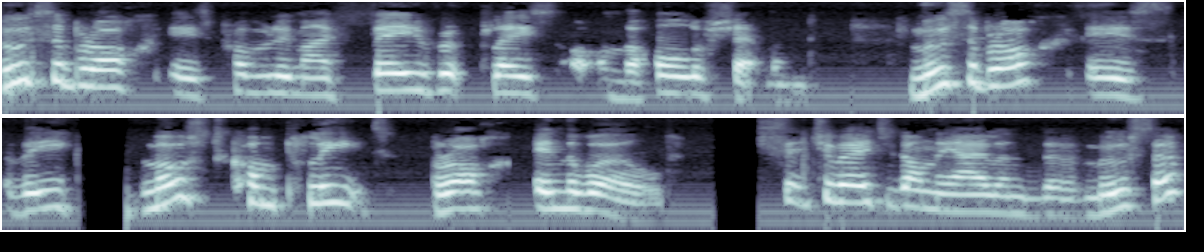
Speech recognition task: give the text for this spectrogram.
Mousa Broch is probably my favourite place on the whole of Shetland. Mousa Broch is the most complete broch in the world. Situated on the island of Mousa,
